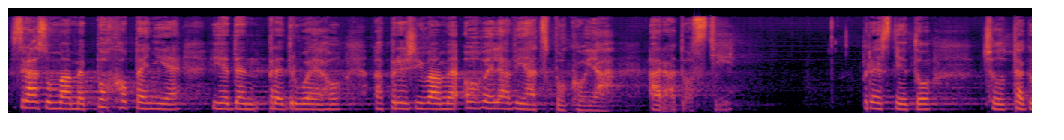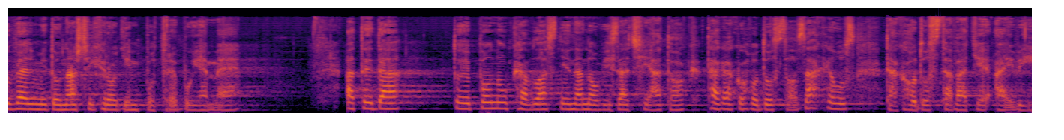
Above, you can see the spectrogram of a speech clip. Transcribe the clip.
zrazu máme pochopenie jeden pre druhého a prežívame oveľa viac pokoja a radosti. Presne to, čo tak veľmi do našich rodín potrebujeme. A teda to je ponúka vlastne na nový začiatok. Tak ako ho dostal Zacheus, tak ho dostávate aj vy.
